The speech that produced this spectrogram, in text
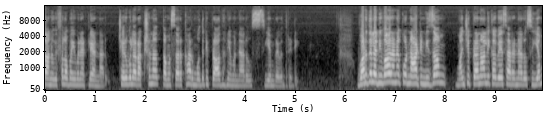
తాను విఫలమైనట్లే అన్నారు. చెరువుల రక్షణ తమ సర్కార్ మొదటి ప్రాధాన్యమన్నారు సీఎం రేవంత్ రెడ్డి. వరదల నివారణకు నాటి నిజాం మంచి ప్రణాళిక వేశారన్నారు సీఎం.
